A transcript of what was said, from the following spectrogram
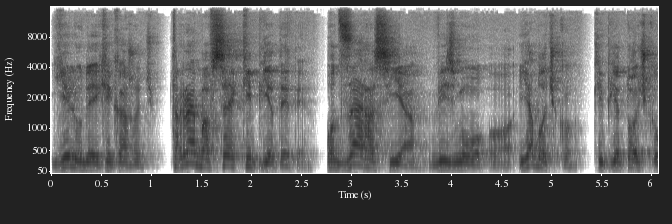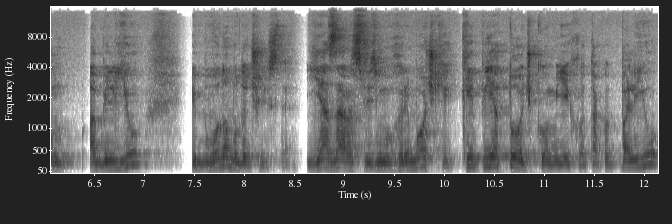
Є люди, які кажуть, треба все кип'ятити. От зараз я візьму яблучко, кип'яточком обілью, і воно буде чисте. Я зараз візьму грибочки, кип'яточком їх отак от палью,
